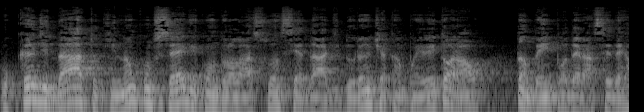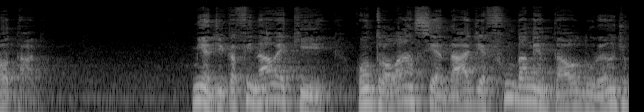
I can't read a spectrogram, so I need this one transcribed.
o candidato que não consegue controlar sua ansiedade durante a campanha eleitoral também poderá ser derrotado. Minha dica final é que controlar a ansiedade é fundamental durante o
